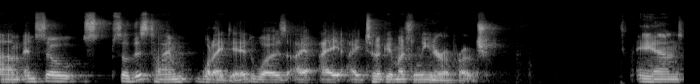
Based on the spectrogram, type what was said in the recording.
um, and so so this time what i did was I, I i took a much leaner approach and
